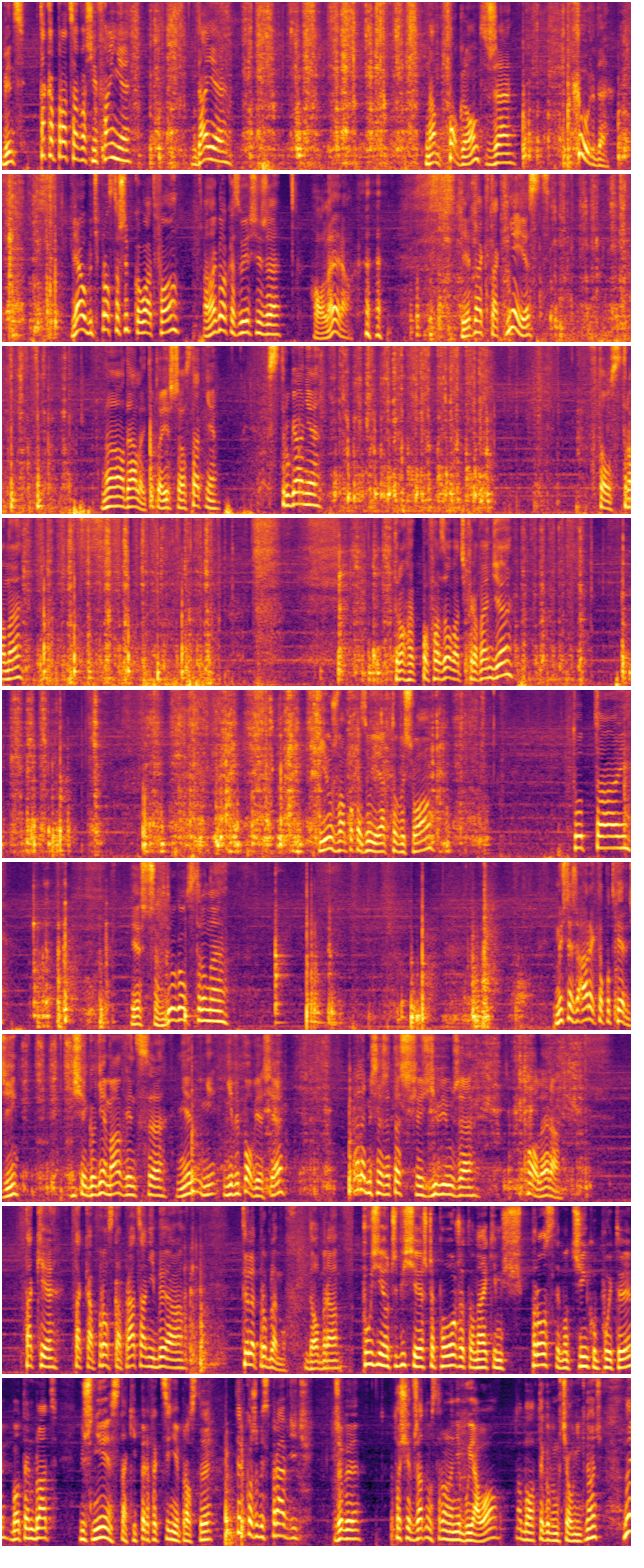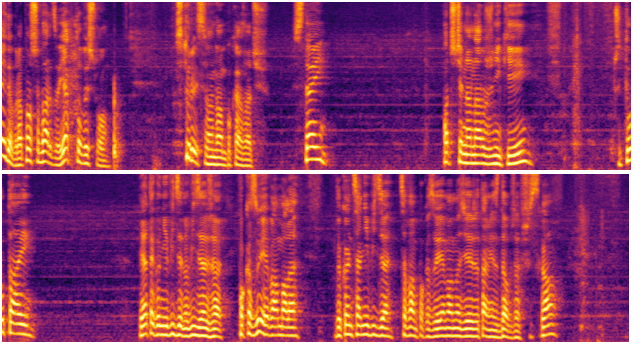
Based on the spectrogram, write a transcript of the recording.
Więc taka praca właśnie fajnie daje nam pogląd, że kurde, miało być prosto, szybko, łatwo, a nagle okazuje się, że cholera. Jednak tak nie jest. No dalej, tutaj jeszcze ostatnie struganie w tą stronę. Trochę pofazować krawędzie. Już Wam pokazuję, jak to wyszło. Tutaj jeszcze w drugą stronę. Myślę, że Arek to potwierdzi. Dzisiaj go nie ma, więc e, nie, nie, nie wypowie się. Ale myślę, że też się zdziwił, że cholera. Takie, taka prosta praca niby, a tyle problemów. Dobra. Później oczywiście jeszcze położę to na jakimś prostym odcinku płyty, bo ten blat już nie jest taki perfekcyjnie prosty, tylko żeby sprawdzić, żeby to się w żadną stronę nie bujało, no bo tego bym chciał uniknąć. No i dobra, proszę bardzo, jak to wyszło? Z której strony Wam pokazać? Z tej? Patrzcie na narożniki. Czy tutaj? Ja tego nie widzę, no widzę, że pokazuję Wam, ale do końca nie widzę, co Wam pokazuję. Mam nadzieję, że tam jest dobrze wszystko.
